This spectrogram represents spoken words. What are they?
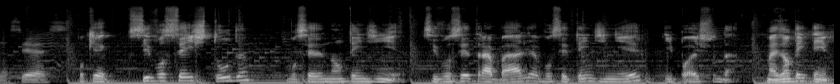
INSS. Porque se você estuda, você não tem dinheiro. Se você trabalha, você tem dinheiro e pode estudar. Mas não tem tempo,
